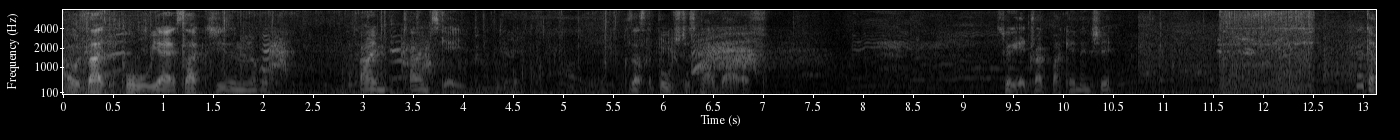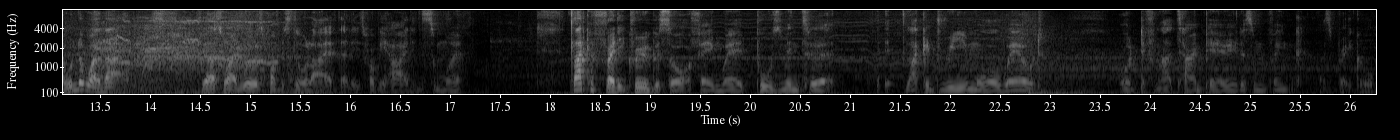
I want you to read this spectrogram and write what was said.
Oh, it's like the pool. Yeah, it's like she's in another time timescape. Because that's the pool she just climbed out of. Gonna get dragged back in, isn't she? Okay, I wonder why that. So that's why Will's probably still alive. Then he's probably hiding somewhere. It's like a Freddy Krueger sort of thing where it pulls him into a, like a dream or a world or a different like time period or something. That's pretty cool.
